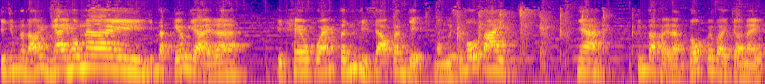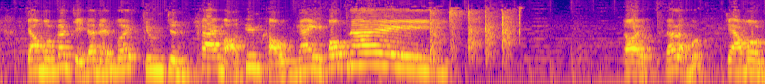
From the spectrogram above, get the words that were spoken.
Khi chúng ta nói ngày hôm nay, chúng ta kéo dài ra, thì theo quán tính thì sao các anh chị? Mọi người sẽ vỗ tay. Nha chúng ta phải làm tốt cái vai trò này. Chào mừng các anh chị đã đến với chương trình khai mở kim khẩu ngày hôm nay. Rồi đó là bước chào mừng.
